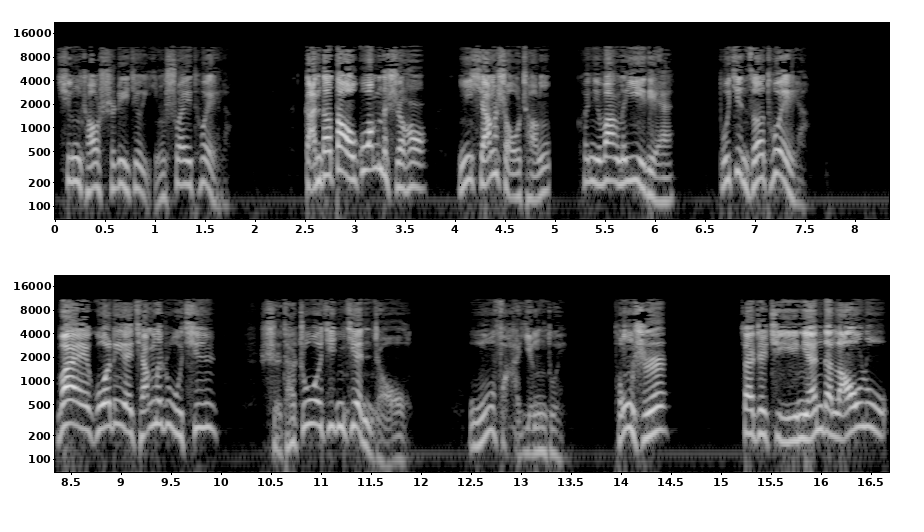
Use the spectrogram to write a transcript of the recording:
清朝实力就已经衰退了。赶到道光的时候，你想守城，可你忘了一点：不进则退呀。外国列强的入侵使他捉襟见肘，无法应对。同时，在这几年的劳碌、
